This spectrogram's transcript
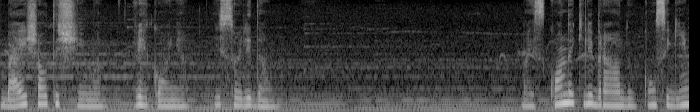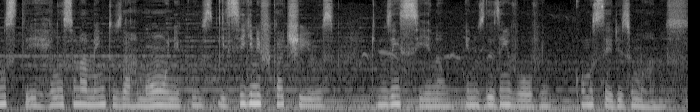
baixa autoestima, vergonha e solidão mas quando equilibrado, conseguimos ter relacionamentos harmônicos e significativos que nos ensinam e nos desenvolvem como seres humanos.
